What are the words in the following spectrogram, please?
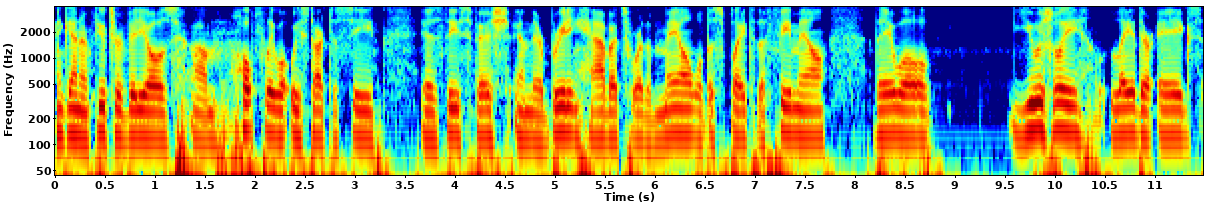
again in future videos um, hopefully what we start to see is these fish and their breeding habits where the male will display to the female they will usually lay their eggs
